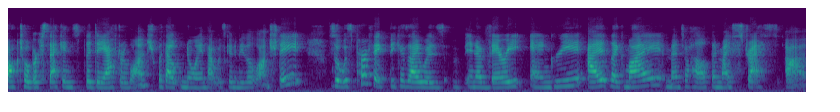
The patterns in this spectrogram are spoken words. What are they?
October 2nd, the day after launch, without knowing that was going to be the launch date. So it was perfect because I was in a very angry. I like my mental health and my stress uh,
